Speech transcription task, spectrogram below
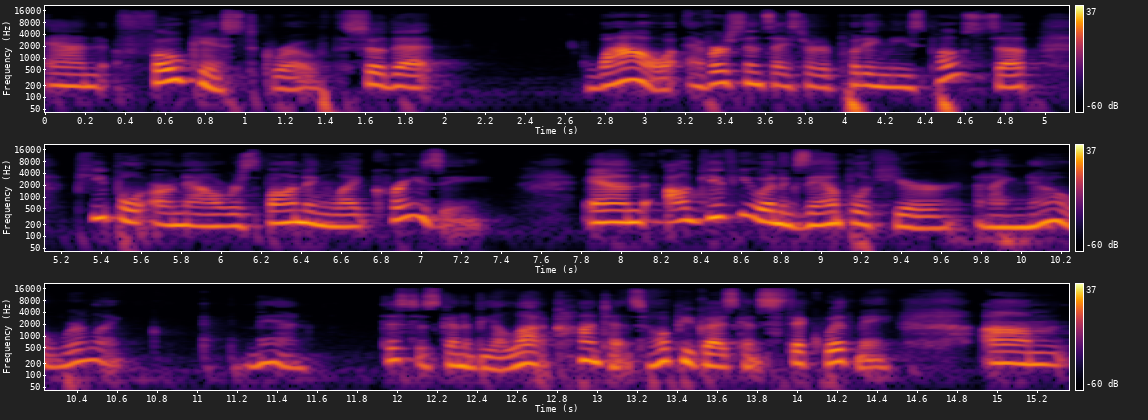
and focused growth so that wow, ever since I started putting these posts up, people are now responding like crazy. And I'll give you an example here. And I know we're like, man, this is going to be a lot of content. So I hope you guys can stick with me. Um,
